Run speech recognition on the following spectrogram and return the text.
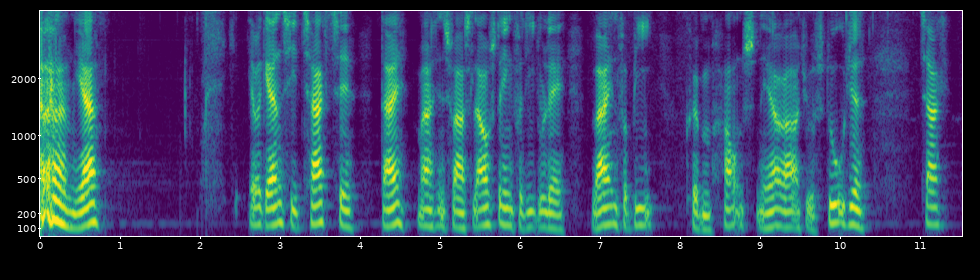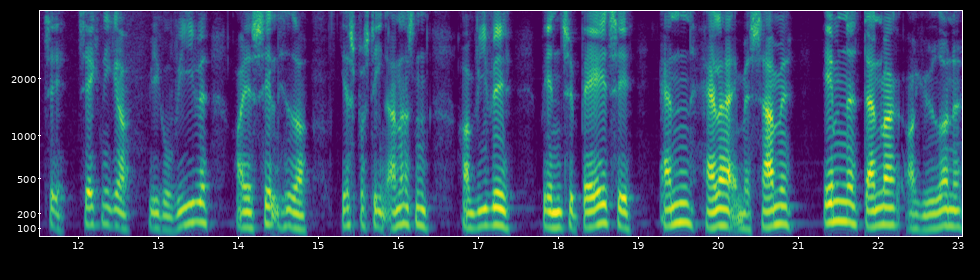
ja. Jeg vil gerne sige tak til dig, Martin Svars Lavsten, fordi du lagde vejen forbi Københavns Nærradio Studie. Tak til tekniker Viggo Vive, og jeg selv hedder Jesper Sten Andersen, og vi vil vende tilbage til anden halvleg med samme emne, Danmark og jøderne,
